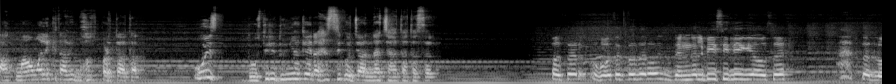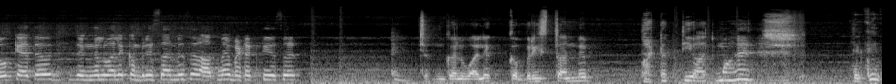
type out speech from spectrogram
आत्माओं वाली किताबें बहुत पढ़ता था। वो इस दूसरी दुनिया के रहस्य को जानना चाहता था सर। और सर हो सकता सर वो जंगल भी इसीलिए गया हो सर। सर लोग कहते हैं जंगल वाले कब्रिस्तान में सर आत्माएँ भटकती है सर। जंगल वाले कब्रिस्तान में भटकती आत्मा है? लेकिन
